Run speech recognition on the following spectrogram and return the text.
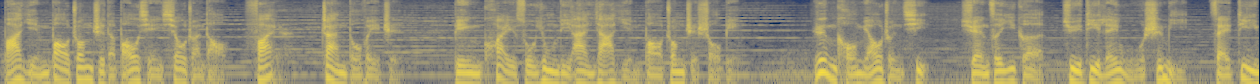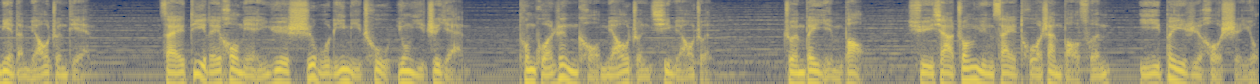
把引爆装置的保险销转到 Fire 战斗位置，并快速用力按压引爆装置手柄。刃口瞄准器选择一个距地雷五十米在地面的瞄准点，在地雷后面约十五厘米处用一只眼通过刃口瞄准器瞄准，准备引爆。取下装运塞妥善保存，以备日后使用。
